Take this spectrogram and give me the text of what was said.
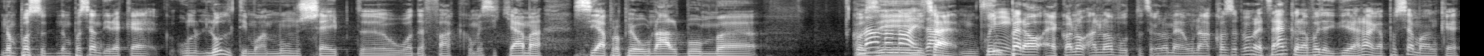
non, posso- non possiamo dire che un- l'ultimo, Moon Shaped uh, What the Fuck, come si chiama, sia proprio un album eh, così, No, no, no, esatto. cioè, quindi, Sì. però ecco, hanno, hanno avuto secondo me una consapevolezza e anche una voglia di dire, raga, possiamo anche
